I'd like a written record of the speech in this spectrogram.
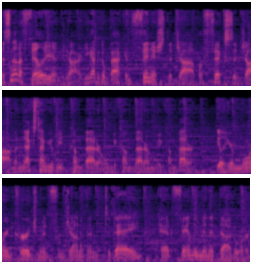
it's not a failure in the yard. You got to go back and finish the job or fix the job. And next time you'll become better and we'll become better and become better. You'll hear more encouragement from Jonathan today at FamilyMinute.org.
